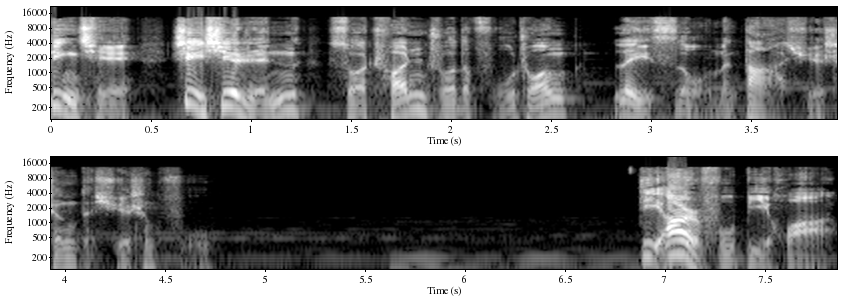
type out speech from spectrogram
并且这些人所穿着的服装类似我们大学生的学生服。第二幅壁画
